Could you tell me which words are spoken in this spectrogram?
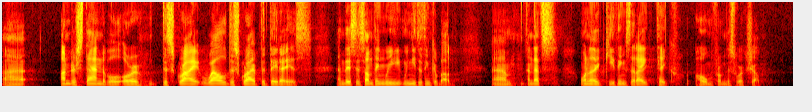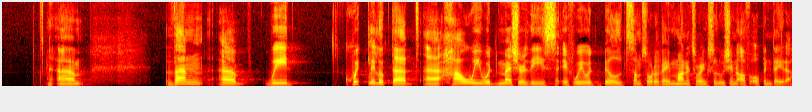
uh, understandable or describe, well described the data is. And this is something we, we need to think about. Um, and that's one of the key things that I take home from this workshop. Um, then uh, we quickly looked at uh, how we would measure these if we would build some sort of a monitoring solution of open data.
